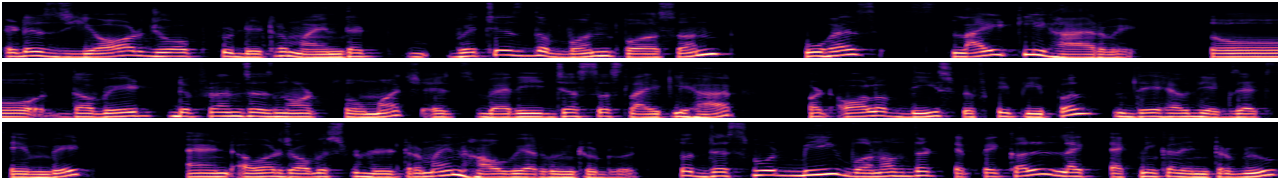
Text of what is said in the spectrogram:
it is your job to determine that which is the one person who has slightly higher weight. So the weight difference is not so much. It's very just a slightly higher. But all of these 50 people they have the exact same weight. And our job is to determine how we are going to do it. So this would be one of the typical like technical interview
